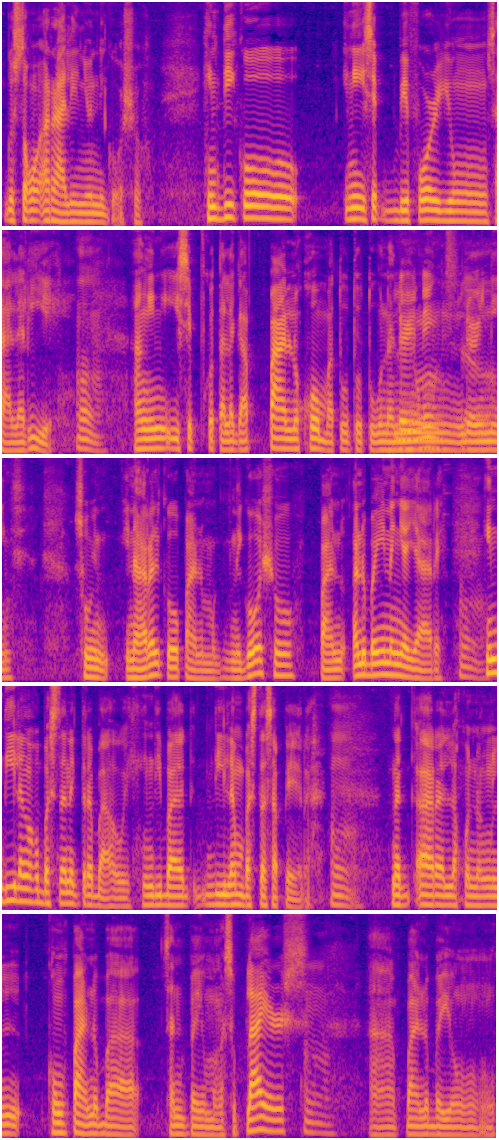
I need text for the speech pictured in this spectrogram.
gusto kong aralin yung negosyo. Hindi ko iniisip before yung salary eh. Mm. Ang iniisip ko talaga paano ko matututunan Learnings, yung learnings. So in- inaral ko paano magnegosyo, paano ano ba yung nangyayari. Hmm. Hindi lang ako basta nagtrabaho eh. Hindi ba hindi lang basta sa pera Mm. nag-aral ako ng kung paano ba saan ba yung mga suppliers, Mm. ah, paano ba yung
